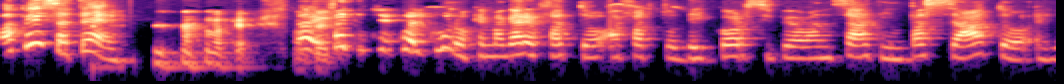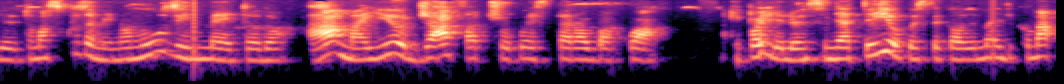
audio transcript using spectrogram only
Ma pensa a te! okay, no, infatti c'è qualcuno che magari ha fatto, ha fatto, dei corsi più avanzati in passato e gli ho detto ma scusami non usi il metodo? Ah ma io già faccio questa roba qua, che poi gliele ho insegnate io queste cose, ma dico ma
